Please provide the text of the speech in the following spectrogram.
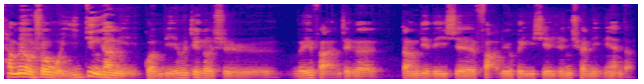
他没有说我一定让你关闭，因为这个是违反这个当地的一些法律和一些人权理念的。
